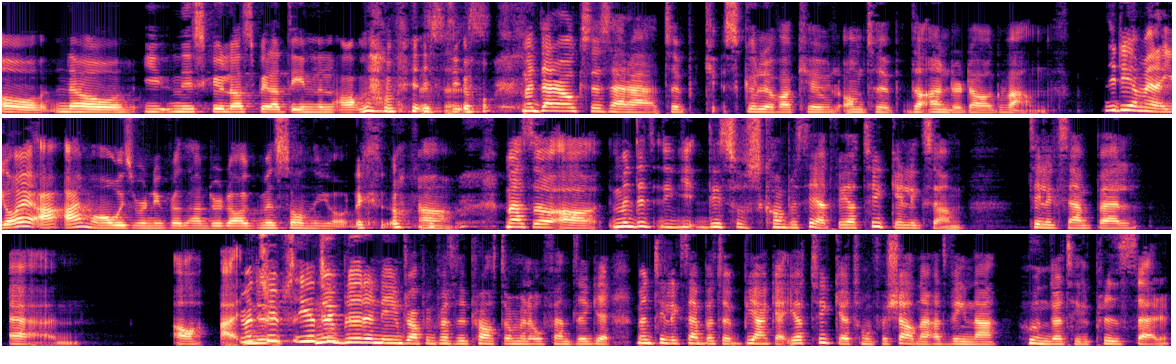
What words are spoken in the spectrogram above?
Oh no, you, ni skulle ha spelat in en annan video. Precis. Men där är också så här typ k- skulle vara kul om typ the underdog vann. Det är det jag menar, jag är, I'm always running for the underdog men sån är jag liksom. Ja. Men alltså ja, men det, det är så komplicerat för jag tycker liksom till exempel eh, Ja, Men nu, typ, jag nu tyck- blir det name dropping för att vi pratar om en offentlig grej. Men till exempel typ Bianca, jag tycker att hon förtjänar att vinna hundra till priser.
